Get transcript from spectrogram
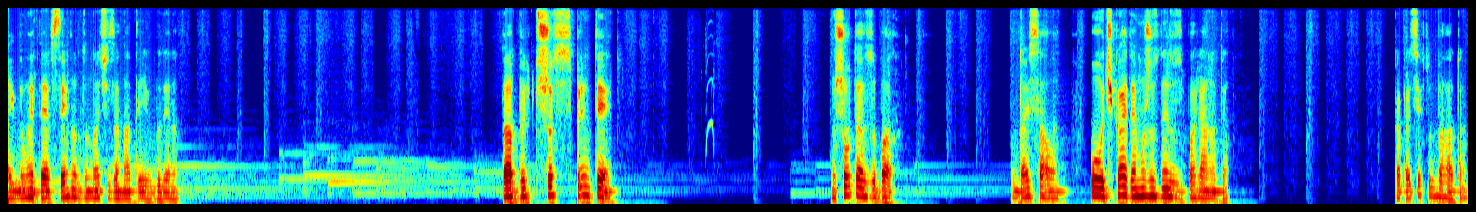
Як думаєте, я встигну до ночі загнати її в будинок? Та бл- що спринти? Ну що в тебе в зубах? Дай сало. О, чекайте, я можу знизу поглянути. Капець їх тут багато.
